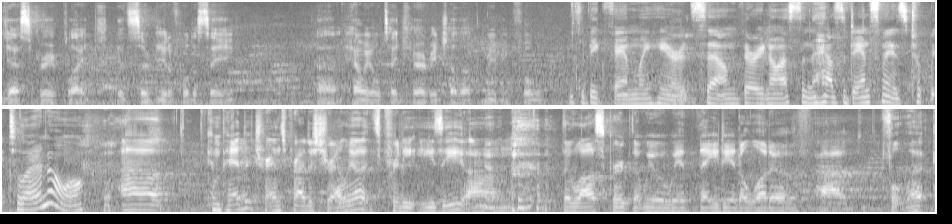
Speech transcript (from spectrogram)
YAS group, like it's so beautiful to see um, how we all take care of each other moving forward. It's a big family here. It's um, very nice. And how's the dance moves? Took a bit to learn, or? Uh, compared to Trans Pride Australia, it's pretty easy. Um, the last group that we were with, they did a lot of uh, footwork.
